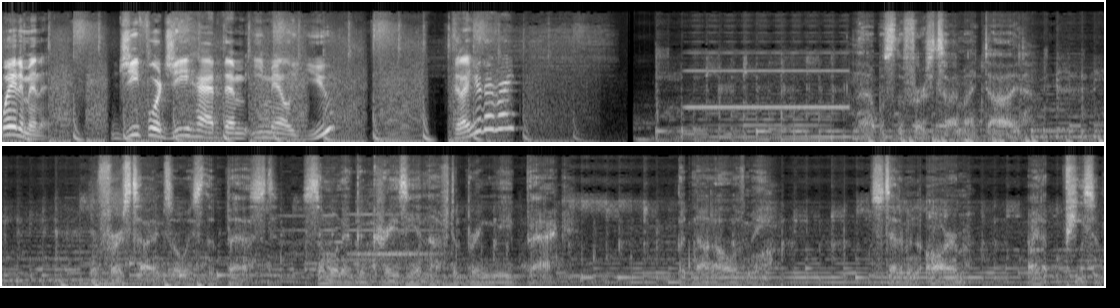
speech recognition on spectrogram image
Wait a minute. G4G had them email you? Did I hear that right? That was the first time I died. First time's always the best. Someone had been crazy enough to bring me back. But not all of me. Instead of an arm, I had a piece of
